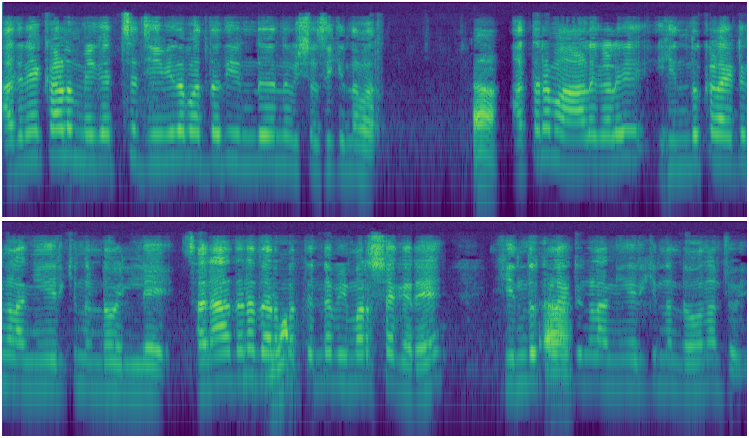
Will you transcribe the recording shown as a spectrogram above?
അതിനേക്കാളും മികച്ച ജീവിത പദ്ധതി ഉണ്ട് എന്ന് വിശ്വസിക്കുന്നവർ. അത്തരം ആളുകൾ ഹിന്ദുക്കളായിട്ട് നിങ്ങൾ അംഗീകരിക്കുന്നുണ്ടോ? ഇല്ലേ? സനാതന ധർമ്മത്തിന്റെ വിമർശകരെ ഹിന്ദുക്കളായിട്ട് നിങ്ങൾ അംഗീകരിക്കുന്നുണ്ടോ എന്നാണ് ചോദി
